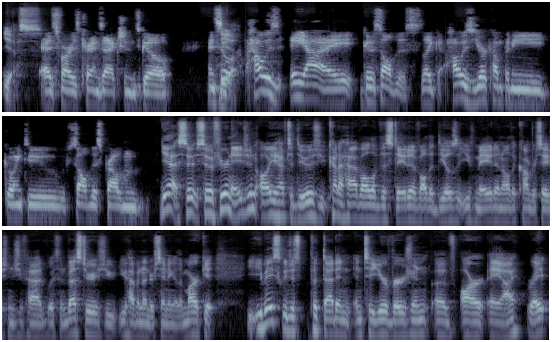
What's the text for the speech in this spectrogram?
yes. as far as transactions go and so yeah. how is ai going to solve this like how is your company going to solve this problem yeah so so if you're an agent all you have to do is you kind of have all of this data of all the deals that you've made and all the conversations you've had with investors you you have an understanding of the market you basically just put that in into your version of our ai right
